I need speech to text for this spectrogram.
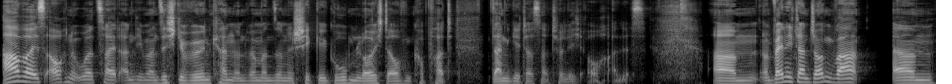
Aber ist auch eine Uhrzeit, an die man sich gewöhnen kann. Und wenn man so eine schicke Grubenleuchte auf dem Kopf hat, dann geht das natürlich auch alles. Ähm, und wenn ich dann joggen war, ähm,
